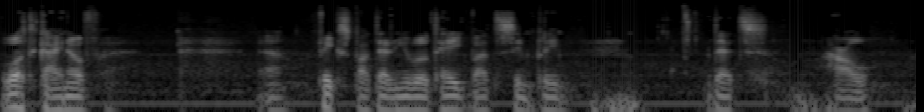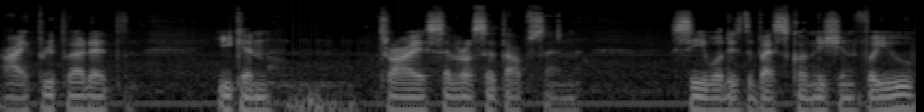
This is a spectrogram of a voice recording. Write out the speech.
What kind of uh, fixed pattern you will take but simply that's how I prepared it. You can try several setups and see what is the best condition for you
